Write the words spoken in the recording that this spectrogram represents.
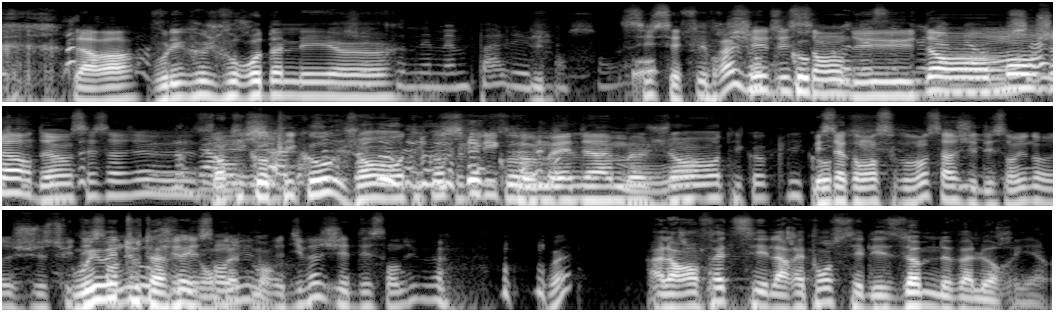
Clara Vous voulez que je vous redonne les. euh, Je connais même pas les chansons. Si, c'est c'est vrai, J'ai descendu Vous connaissez dans que la mon jardin, c'est ça j'ai- coquelicot, gentil coquelicot, Coquelicot, mesdames, gentil coquelicot. Mais ça commence comment ça J'ai descendu dans... Je suis Oui, oui, descendu tout ou à j'ai fait, descendu complètement. Dis pas, j'ai descendu. Alors en fait, c'est la réponse, c'est les hommes ne valent rien.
